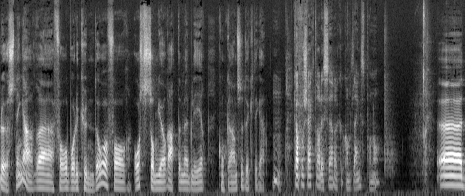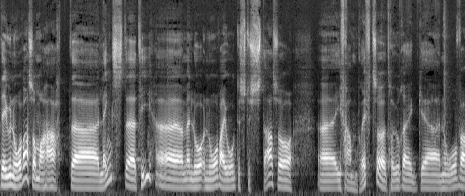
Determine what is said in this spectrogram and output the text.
løsninger for både kunder og for oss, som gjør at vi blir konkurransedyktige. Mm. Hvilke prosjekter har disse dere kommet lengst på nå? Eh, det er jo Nova som har hatt lengst tid. Men Nova er jo òg det største. Så i framdrift så tror jeg Nova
